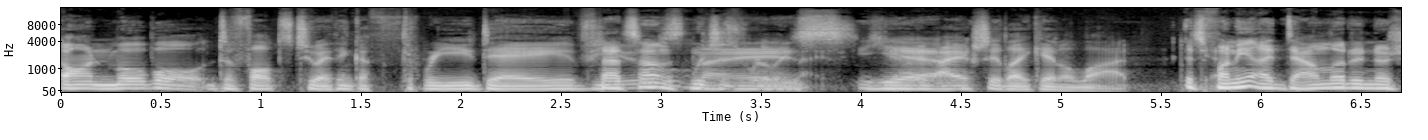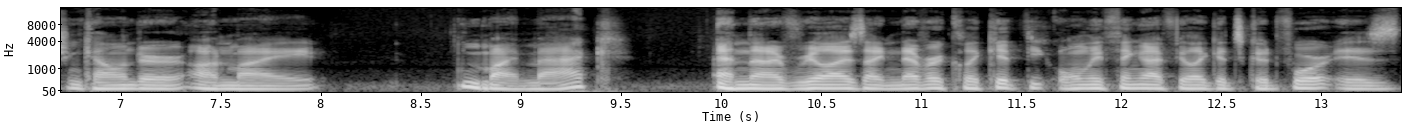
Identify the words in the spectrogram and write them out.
on mobile defaults to I think a three day view. That sounds which is really nice. nice. Yeah. I actually like it a lot. It's funny. I downloaded Notion Calendar on my my Mac, and then I realized I never click it. The only thing I feel like it's good for is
